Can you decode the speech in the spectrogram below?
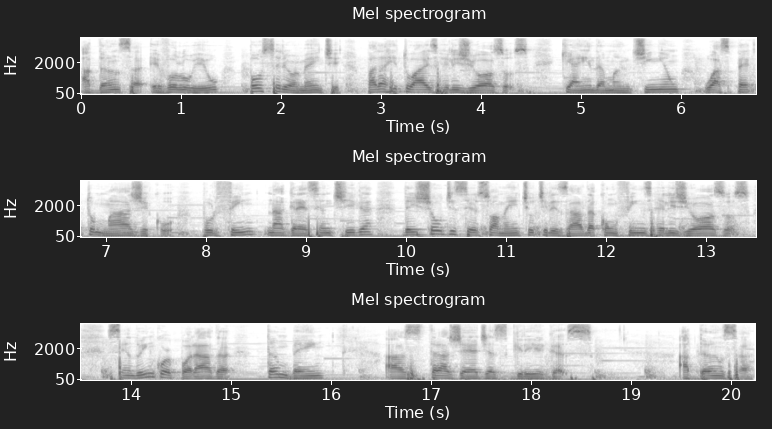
A dança evoluiu posteriormente para rituais religiosos, que ainda mantinham o aspecto mágico. Por fim, na Grécia Antiga, deixou de ser somente utilizada com fins religiosos, sendo incorporada também às tragédias gregas. A dança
